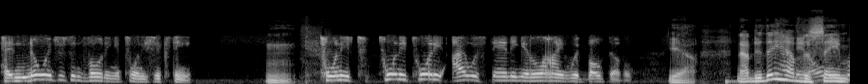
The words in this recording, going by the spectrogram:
Had no interest in voting in 2016. Mm. 20, 2020, I was standing in line with both of them. Yeah. Now, do they have and the same?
